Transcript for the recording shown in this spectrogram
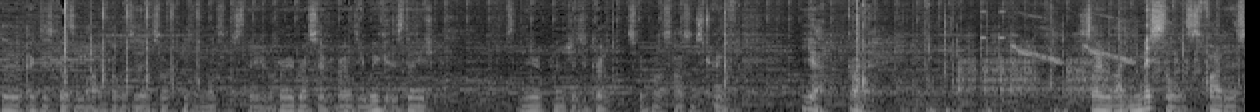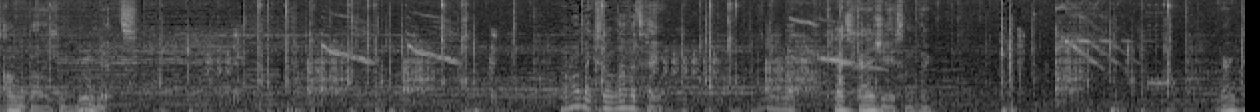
to exit skills and light covers it, so it's multiple stage, very aggressive, relatively weak at this stage. So new appendages are great, so far size and strength. Yeah, got it. So like missiles fired at its underbelly can wound it. What what makes him levitate? Something about kinetic energy or something. Yoink.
